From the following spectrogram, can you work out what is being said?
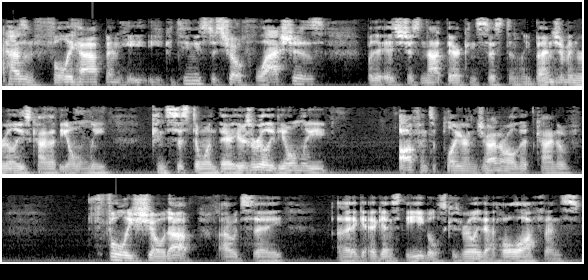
hasn't fully happened. He he continues to show flashes, but it's just not there consistently. Benjamin really is kind of the only consistent one there. He was really the only offensive player in general that kind of fully showed up. I would say uh, against the Eagles because really that whole offense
